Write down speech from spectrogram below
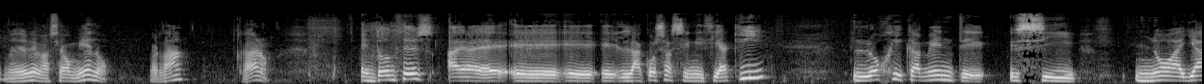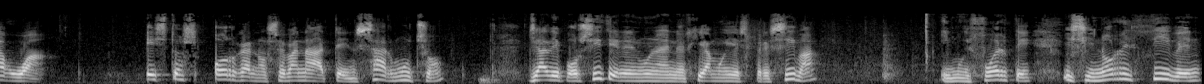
Me da demasiado miedo, ¿verdad? Claro. Entonces, eh, eh, la cosa se inicia aquí. Lógicamente, si no hay agua, estos órganos se van a tensar mucho ya de por sí tienen una energía muy expresiva y muy fuerte, y si no reciben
